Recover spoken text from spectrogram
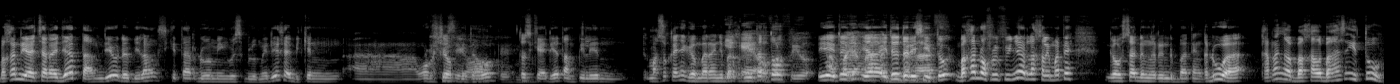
Bahkan di acara Jatam dia udah bilang sekitar dua minggu sebelumnya dia kayak bikin uh, workshop gitu. oh, oke. Terus kayak dia tampilin termasuk kayaknya gambarannya Iya, di kayak Twitter tuh. Iya itu ya itu dari situ. Bahkan overview-nya adalah kalimatnya nggak usah dengerin debat yang kedua karena nggak bakal bahas itu.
